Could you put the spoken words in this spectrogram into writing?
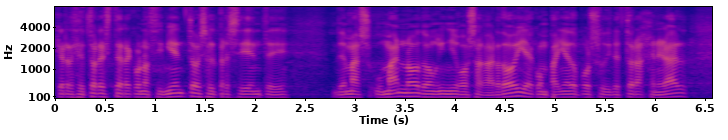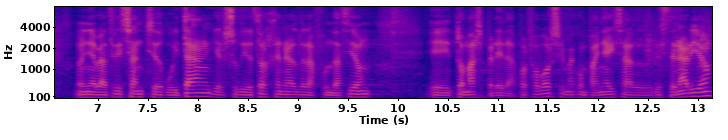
que el receptor de este reconocimiento es el presidente de Más Humano, don Íñigo Sagardoy, acompañado por su directora general, doña Beatriz Sánchez Huitán, y el subdirector general de la Fundación, eh, Tomás Pereda. Por favor, si me acompañáis al escenario.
